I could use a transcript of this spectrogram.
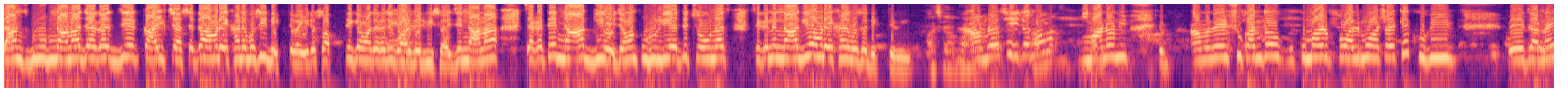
ডান্স গ্রুপ নানা জায়গার যে কালচার সেটা আমরা এখানে বসেই দেখতে পাই। এটা সব থেকে আমাদের কাছে গর্বের বিষয় যে নানা জায়গাতে না গিয়েও যেমন পুরুলিয়াতে ছৌ নাচ সেখানে না গিয়েও আমরা এখানে বসে দেখতে পাই। আচ্ছা আমরা সেই জন্য মাননীয় আমাদের সুকান্ত কুমার পল মহাশয়কে খুবই জানাই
